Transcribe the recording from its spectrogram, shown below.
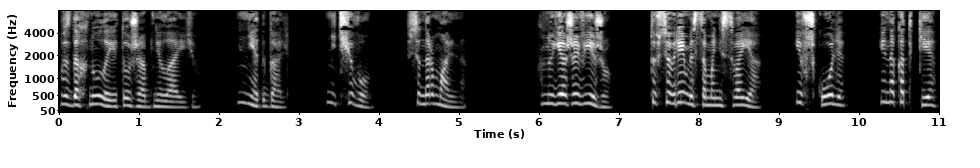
Вздохнула и тоже обняла ее. Нет, Галь, ничего, все нормально. Но я же вижу, ты все время сама не своя. И в школе, и на катке.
